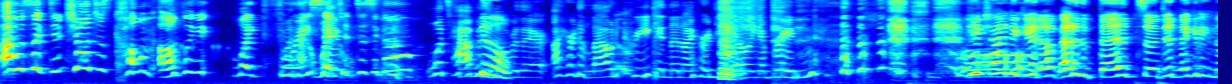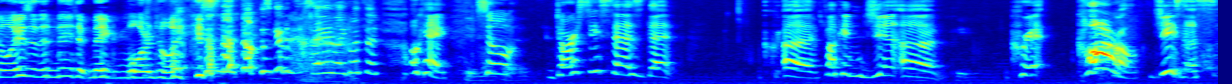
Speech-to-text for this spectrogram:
was like, did y'all just call him ugly like three Wait, wait. sentences ago? What's happening No. over there? I heard a loud creak and then I heard you yelling at Brayden. he tried to get up out of the bed so it didn't make any noise and then made it make more noise. I was gonna say like, what's that? Okay, so Darcy says that uh fucking Jen, uh Cri Carl, Jesus,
